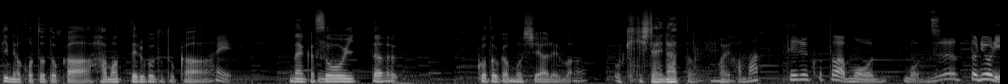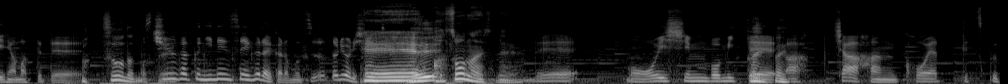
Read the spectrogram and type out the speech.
きなこととか、ハマってることとか、はい。なんかそういったことがもしあればお聞きしたいなと思いハマってることはもうもうずっと料理にハマっててあそうなんですね。中学2年生ぐらいからもうずっと料理して。るんですよあそうなんですね。でもうおいしんぼ見て、はいはい。あチャーハンこうやって作っ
